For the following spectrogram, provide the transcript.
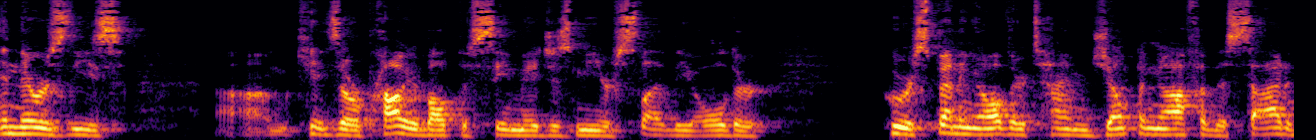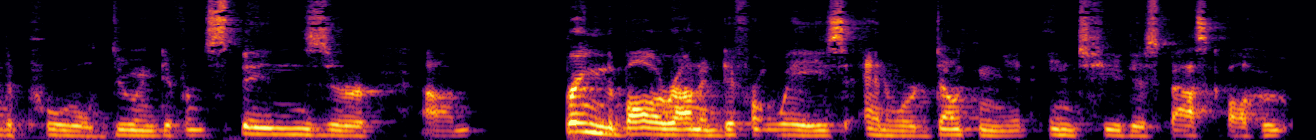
and there was these um, kids that were probably about the same age as me or slightly older who were spending all their time jumping off of the side of the pool doing different spins or um, bringing the ball around in different ways and were dunking it into this basketball hoop.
